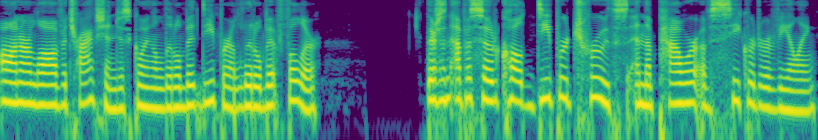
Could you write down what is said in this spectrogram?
on our law of attraction, just going a little bit deeper, a little bit fuller. There's an episode called Deeper Truths and the Power of Secret Revealing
